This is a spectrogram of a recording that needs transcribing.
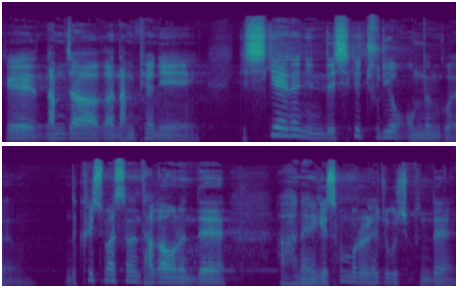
그 남자가 남편이 시계는 있는데 시계 줄이 없는 거예요. 근데 크리스마스는 다가오는데 아내에게 선물을 해주고 싶은데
